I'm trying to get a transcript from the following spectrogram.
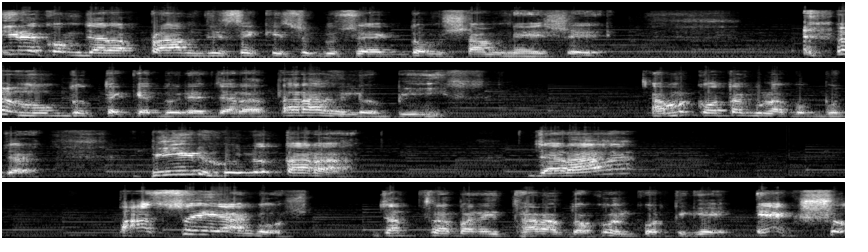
এইরকম যারা প্রাণ দিছে, কিছু কিছু একদম সামনে এসে মুগ্ধ থেকে দূরে যারা, তারা হইল বীর। আমার কথাগুলা খুব বোঝা বীর হইল তারা যারা পাঁচই আগস্ট যাত্রাবাড়ি থানা দখল করতে গিয়ে একশো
